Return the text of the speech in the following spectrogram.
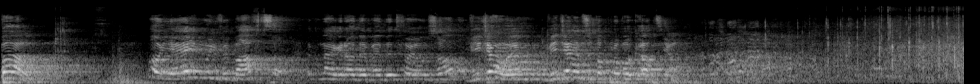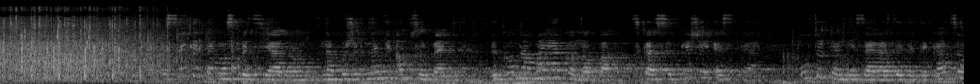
Pal! Ojej, mój wybawco. Nagrodę będę twoją żoną. Wiedziałem, wiedziałem, że to prowokacja. Piosenkę taką specjalną na pożegnanie absolwentów wykona Maja Konopa z klasy pierwszej ST. Utwór ten jest zarazem dedykacją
